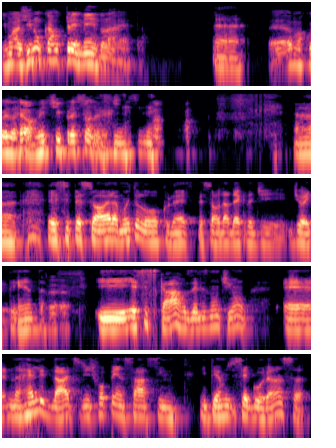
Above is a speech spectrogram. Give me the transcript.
Imagina um carro tremendo na reta. É. É uma coisa realmente impressionante. ah, esse pessoal era muito louco, né? Esse pessoal da década de, de 80. É. E esses carros, eles não tinham. É, na realidade, se a gente for pensar assim, em termos de segurança,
